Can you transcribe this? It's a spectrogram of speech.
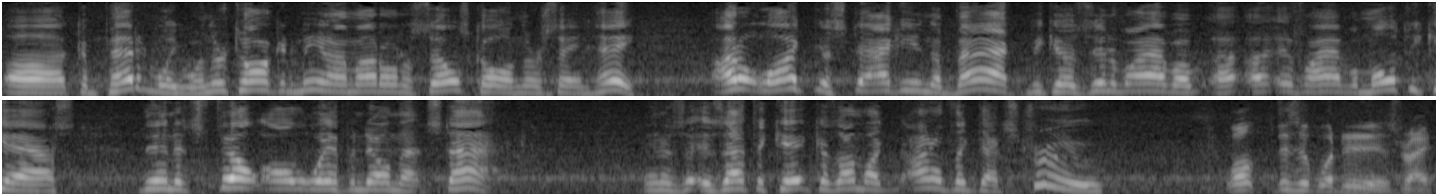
uh, competitively when they're talking to me and I'm out on a sales call and they're saying, hey, I don't like the stacking in the back because then if I have a, a if I have a multicast, then it's felt all the way up and down that stack. And is, is that the case? Because I'm like, I don't think that's true. Well, this is what it is, right?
